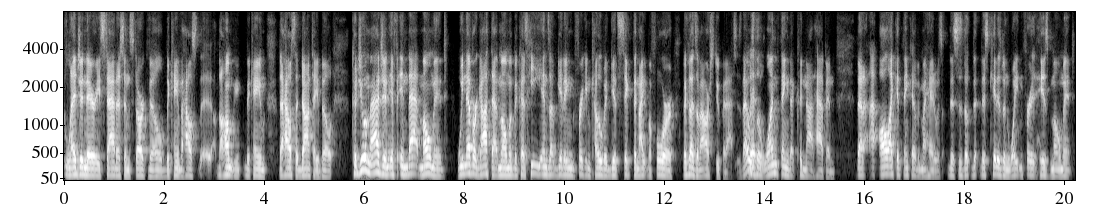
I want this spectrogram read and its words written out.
legendary status in Starkville became the house the hump became the house that Dontaie built. Could you imagine if in that moment we never got that moment because he ends up getting freaking COVID, gets sick the night before because of our stupid asses. That was the one thing that could not happen. That I, all I could think of in my head was this is the this kid has been waiting for his moment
